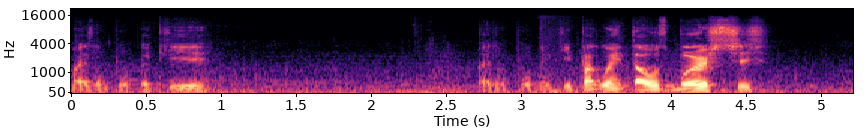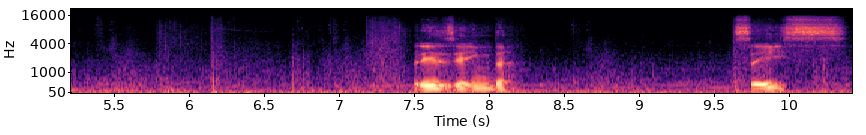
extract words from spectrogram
Mais um pouco aqui. Mais um pouco aqui pra aguentar os bursts. 13 ainda. 6.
